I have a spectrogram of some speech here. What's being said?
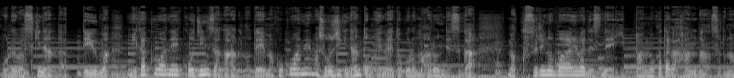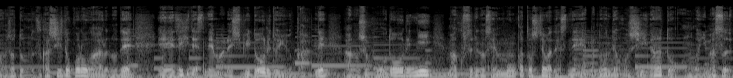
俺は好きなんだっていう、まあ、味覚はね個人差があるので、まあ、ここはね、まあ、正直何とも言えないところもあるんですが、まあ、薬の場合はですね一般の方が判断するのはちょっと難しいところがあるので、えー、ぜひですね、まあ、レシピ通りというかねあの処方通りに、まあ、薬の専門家としてはですねやっぱ飲んでほしいなと思います。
